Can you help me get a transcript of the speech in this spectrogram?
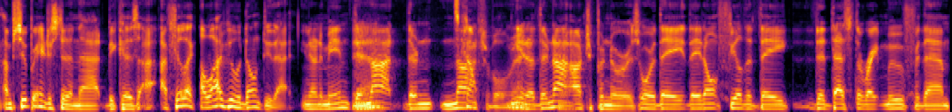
I'm super interested in that because I, I, feel like a lot of people don't do that. You know what I mean? They're yeah. not, they're not it's comfortable, right? You know, they're not yeah. entrepreneurs or they, they don't feel that they, that that's the right move for them.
